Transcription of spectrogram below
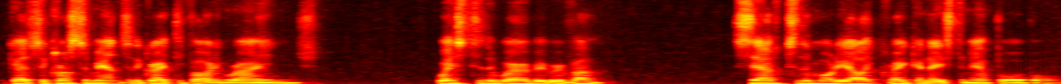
it goes across the mountains of the Great Dividing Range, west to the Werribee River, south to the Mordialloc Creek and east to Mount Baw Baw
